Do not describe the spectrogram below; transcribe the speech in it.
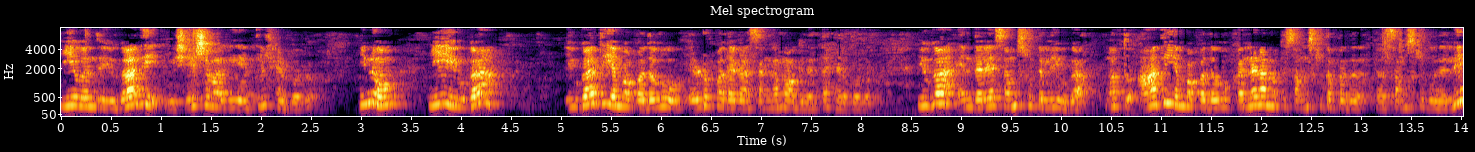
ಈ ಒಂದು ಯುಗಾದಿ ವಿಶೇಷವಾಗಿ ಅಂತೇಳಿ ಹೇಳ್ಬೋದು. ಇನ್ನು ಈ ಯುಗ, ಯುಗಾದಿ ಎಂಬ ಪದವು ಎರಡು ಪದಗಳ ಸಂಗಮವಾಗಿದೆ ಅಂತ ಹೇಳ್ಬೋದು. ಯುಗ ಎಂದರೆ ಸಂಸ್ಕೃತದಲ್ಲಿ ಯುಗ, ಮತ್ತು ಆದಿ ಎಂಬ ಪದವು ಕನ್ನಡ ಮತ್ತು ಸಂಸ್ಕೃತ ಪದ, ಸಂಸ್ಕೃತದಲ್ಲಿ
